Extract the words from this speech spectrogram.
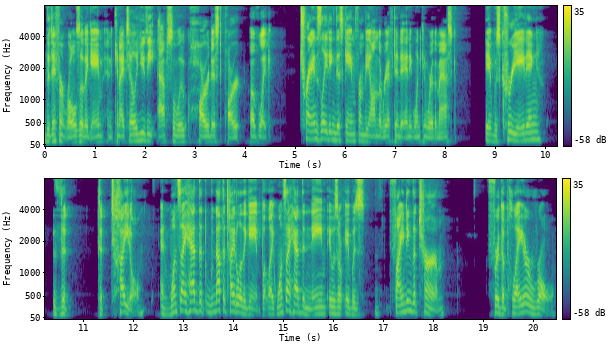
the different roles of the game. And can I tell you the absolute hardest part of like translating this game from Beyond the Rift into Anyone Can Wear the Mask? It was creating the the title and once I had the not the title of the game, but like once I had the name, it was a, it was finding the term for the player role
